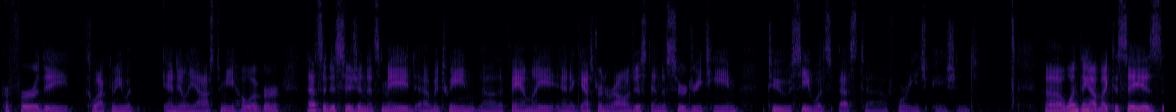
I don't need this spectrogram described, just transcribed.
prefer the colectomy with and ileostomy. However, that's a decision that's made uh, between uh, the family and a gastroenterologist and the surgery team to see what's best uh, for each patient. Uh, one thing I'd like to say is uh,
